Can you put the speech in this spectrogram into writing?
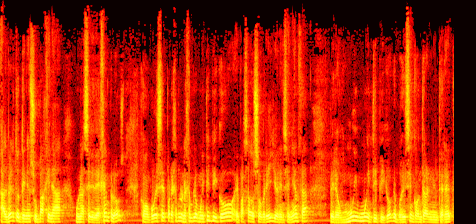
Alberto tiene en su página una serie de ejemplos, como puede ser, por ejemplo, un ejemplo muy típico, he pasado sobre ello en enseñanza, pero muy, muy típico, que podéis encontrar en Internet,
